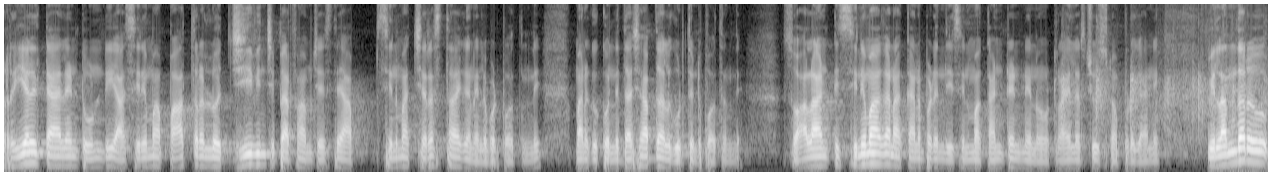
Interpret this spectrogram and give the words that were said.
రియల్ టాలెంట్ ఉండి ఆ సినిమా పాత్రల్లో జీవించి పెర్ఫామ్ చేస్తే ఆ సినిమా చిరస్థాయిగా నిలబడిపోతుంది. మనకు కొన్ని దశాబ్దాలు గుర్తుండిపోతుంది. సో అలాంటి సినిమాగా నాకు కనపడింది ఈ సినిమా కంటెంట్ నేను ట్రైలర్ చూసినప్పుడు కానీ వీళ్ళందరూ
